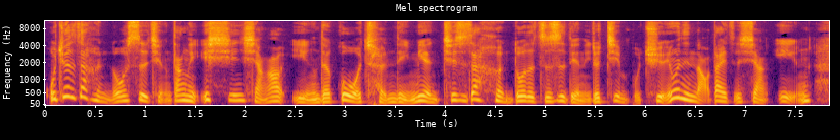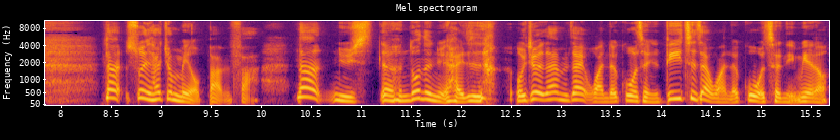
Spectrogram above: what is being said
我觉得在很多事情，当你一心想要赢的过程里面，其实在很多的知识点你就进不去，因为你脑袋只想赢。”那所以他就没有办法。那女呃很多的女孩子 我觉得他们在玩的过程，第一次在玩的过程里面哦，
